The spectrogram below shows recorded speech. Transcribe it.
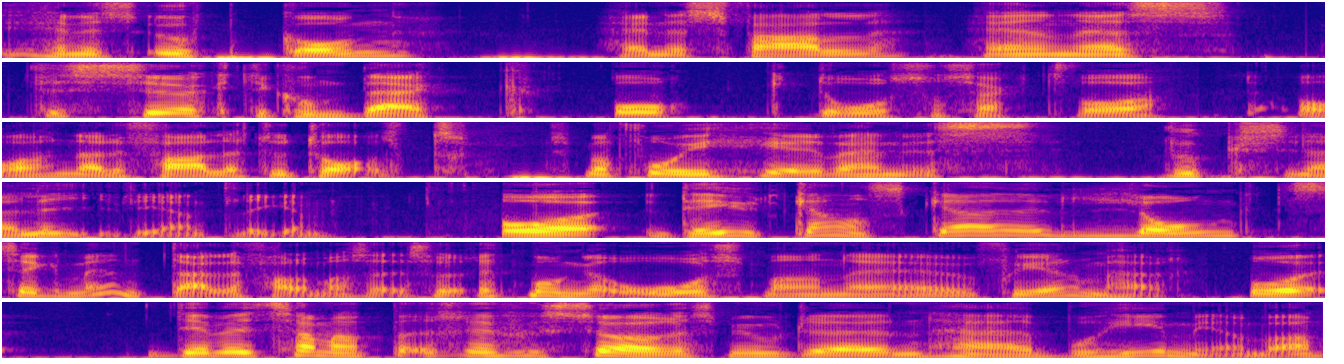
hennes uppgång, hennes fall, hennes försök till comeback och då som sagt var, ja, när det faller totalt. Så man får ju hela hennes vuxna liv egentligen. Och det är ju ett ganska långt segment i alla fall om man säger så. Rätt många år som man eh, får igenom här. Och det är väl samma regissörer som gjorde den här Bohemian va?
